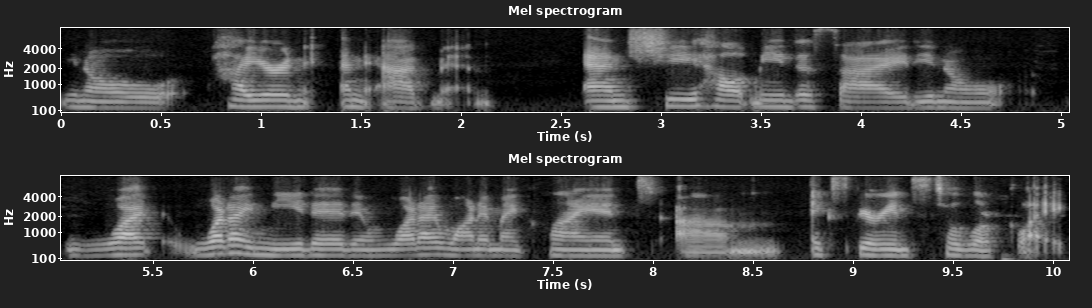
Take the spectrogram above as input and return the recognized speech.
you know, hire an, an admin, and she helped me decide, you know, what what I needed and what I wanted my client um, experience to look like.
